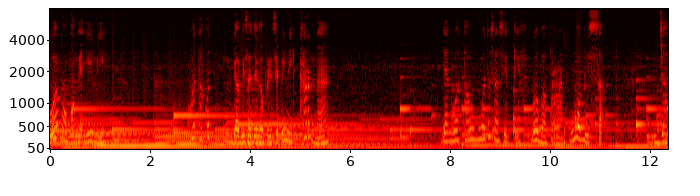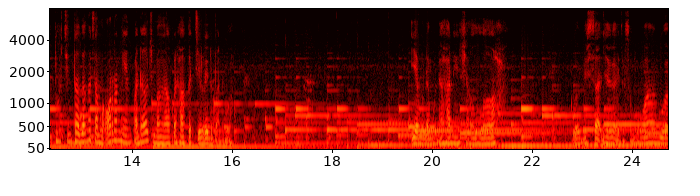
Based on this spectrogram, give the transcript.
gue ngomong kayak gini gue takut nggak bisa jaga prinsip ini karena yang gue tahu gue tuh sensitif gue baperan gue bisa jatuh cinta banget sama orang yang padahal cuma ngelakuin hal kecil di depan gue ya mudah-mudahan insya Allah gue bisa jaga itu semua gue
